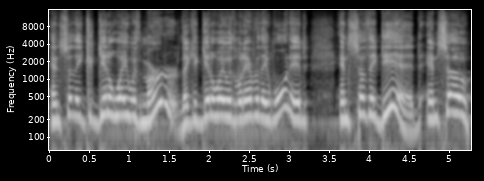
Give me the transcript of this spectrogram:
And so they could get away with murder. They could get away with whatever they wanted. And so they did. And so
